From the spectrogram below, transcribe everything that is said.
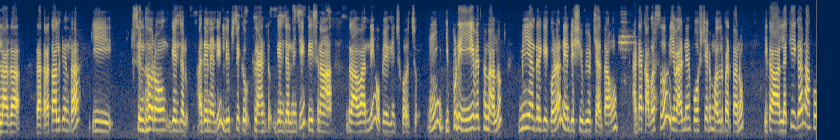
ఇలాగా రకరకాల కింద ఈ సింధూరం గింజలు అదేనండి లిప్స్టిక్ ప్లాంట్ గింజల నుంచి తీసిన ద్రావాన్ని ఉపయోగించుకోవచ్చు. ఇప్పుడు ఈ విత్తనాలు మీ అందరికీ కూడా నేను డిస్ట్రిబ్యూట్ చేద్దాము. అంటే కవర్స్ ఇవాళ నేను పోస్ట్ చేయడం మొదలు పెడతాను. ఇక లక్కీగా నాకు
